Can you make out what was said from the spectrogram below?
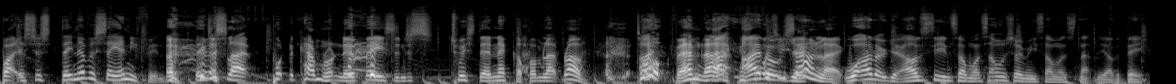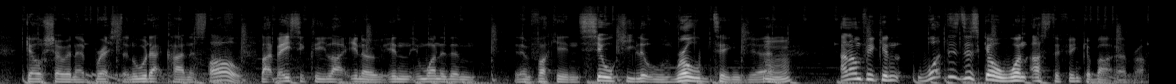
But it's just they never say anything. they just like put the camera on their face and just twist their neck up. I'm like, bruv, talk, fam. Like, I, I what don't you get, sound like? What I don't get, I was seeing someone, someone showed me someone snap the other day, girls showing their breasts and all that kind of stuff. Oh. like basically, like you know, in in one of them, them fucking silky little robe things, yeah. Mm-hmm. And I'm thinking, what does this girl want us to think about her, bro?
